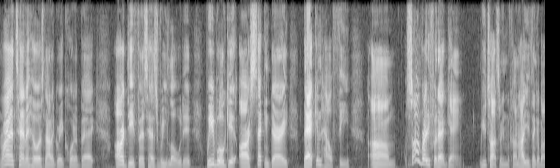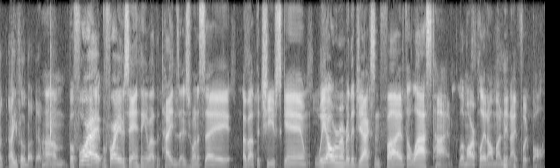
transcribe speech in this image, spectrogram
Ryan Tannehill is not a great quarterback. Our defense has reloaded. We will get our secondary back and healthy. Um, so I'm ready for that game. You talk to me, McConnell. How you think about how you feel about that? Um, before I before I even say anything about the Titans, I just want to say about the Chiefs game. We all remember the Jackson Five the last time Lamar played on Monday Night Football.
